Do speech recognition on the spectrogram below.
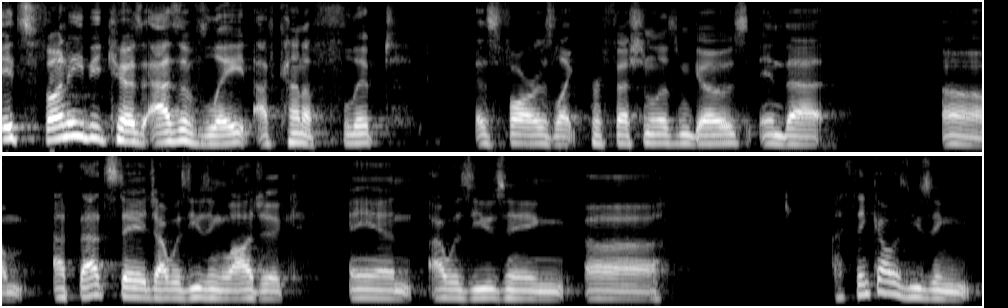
It's funny because as of late, I've kind of flipped as far as like professionalism goes, in that um, at that stage, I was using Logic and I was using, uh, I think I was using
